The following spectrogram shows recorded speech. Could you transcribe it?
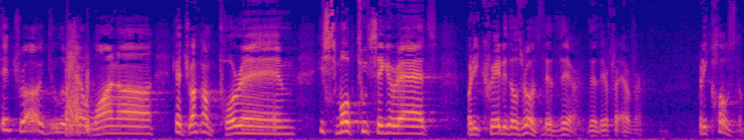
did drugs, did a little marijuana, got drunk on Purim, he smoked two cigarettes, but he created those roads. They're there. They're there forever. But he closed them.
